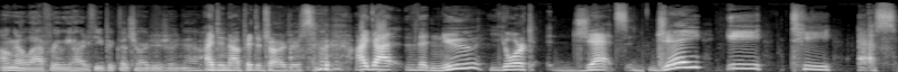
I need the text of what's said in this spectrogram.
I'm gonna laugh really hard if you pick the Chargers right now. I did not pick the Chargers. I got the New York Jets. J E T S.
